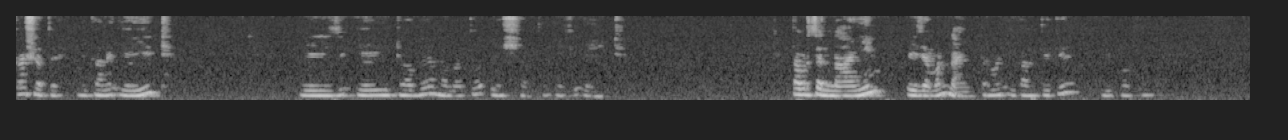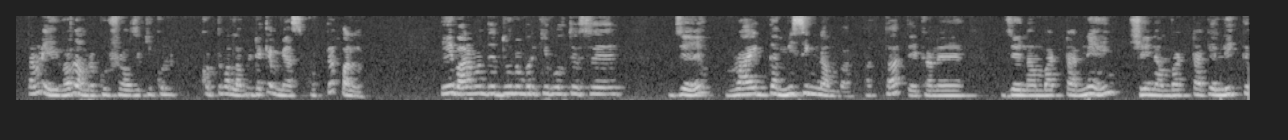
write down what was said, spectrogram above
কার সাথে? এখানে এইট এই যে এইট হবে মূলত এর সাথে, এই যে এইট তারপর হচ্ছে নাইন এই যেমন নাইন তার মানে এখান থেকে তার মানে এইভাবে আমরা খুব সহজে কি করতে পারলাম? এটাকে ম্যাচ করতে পারলাম। এইবার আমাদের দু নম্বর কি বলতেছে? যে রাইট দ্য মিসিং নাম্বার অর্থাৎ এখানে যে নাম্বারটা নেই, সেই নাম্বারটাকে লিখতে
